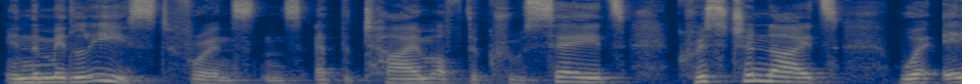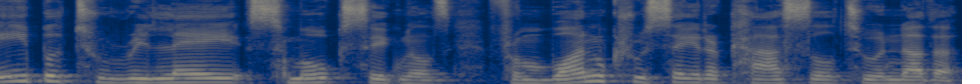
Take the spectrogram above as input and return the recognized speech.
In the Middle East, for instance, at the time of the Crusades, Christian knights were able to relay smoke signals from one Crusader castle to another,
